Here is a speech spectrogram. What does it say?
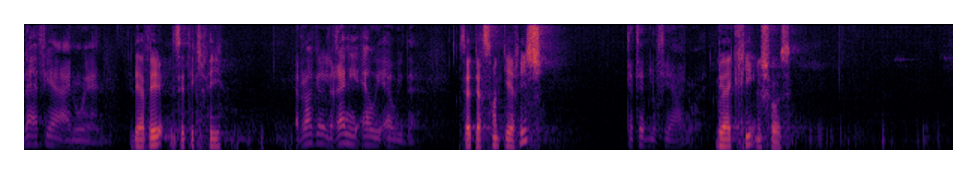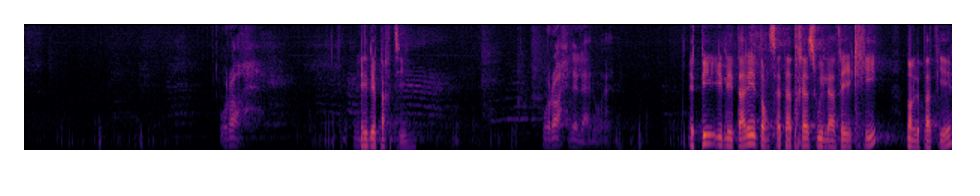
Il y avait, c'est écrit. Cette personne qui est riche. كاتب له فيها عنوان lui a écrit une chose. وراح Et il est parti. وراح للعنوان Et puis il est allé dans cette adresse où il avait écrit, dans le papier.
